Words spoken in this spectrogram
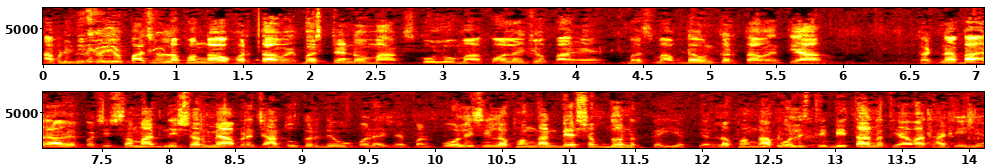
આપણી દીકરીઓ પાછળ લફંગાઓ ફરતા હોય, બસ સ્ટેન્ડોમાં, સ્કૂલોમાં, કોલેજો પાસે, બસમાં અપડાઉન કરતા હોય ત્યાં. ઘટના બહાર આવે પછી સમાજની શરમે આપણે જાતું કરી દેવું પડે છે. પણ પોલીસી લફંગાને બે શબ્દો નથી કહી શકતી. લફંગા પોલીસથી બીતા નથી. આ વાત સાચી છે?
